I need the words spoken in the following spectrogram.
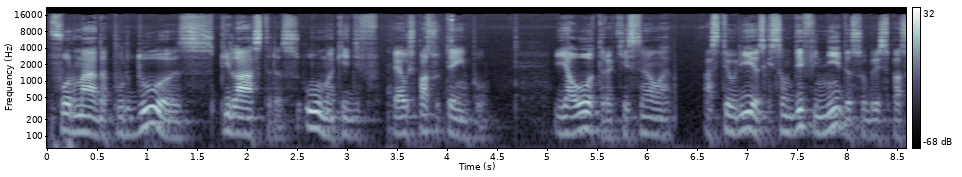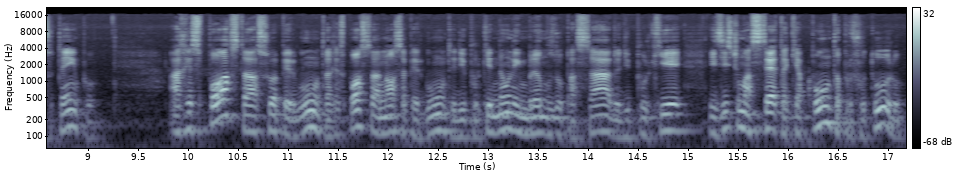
formada por duas pilastras, uma que é o espaço-tempo e a outra que são as teorias que são definidas sobre espaço-tempo, a resposta à sua pergunta, a resposta à nossa pergunta de por que não lembramos do passado, de por que existe uma seta que aponta para o futuro,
